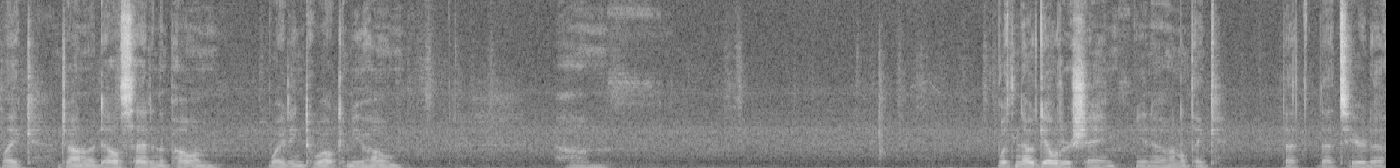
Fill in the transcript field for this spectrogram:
like john Roedel said in the poem waiting to welcome you home. Um, with no guilt or shame you know? I don't think that that's here to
